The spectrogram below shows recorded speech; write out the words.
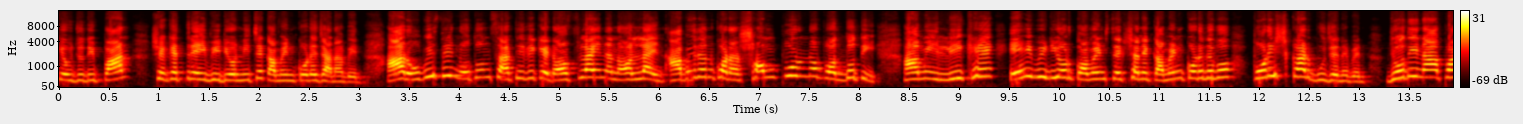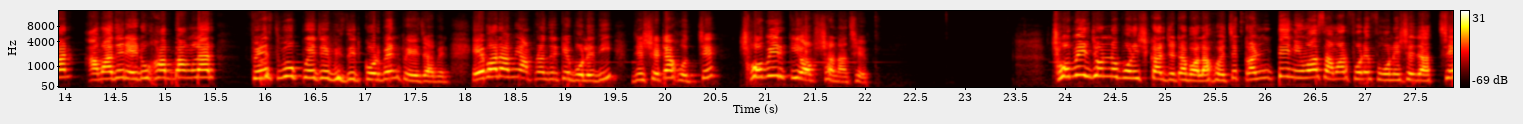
কেউ যদি পান, সেক্ষেত্রে এই ভিডিওর নিচে কমেন্ট করে জানাবেন। আর ওবিসি নতুন সার্টিফিকেট অফলাইন অ্যান্ড অনলাইন আবেদন করার সম্পূর্ণ পদ্ধতি আমি লিখে এই ভিডিওর কমেন্ট সেকশনে কমেন্ট করে দেব, পরিষ্কার বুঝে নেবেন। যদি না পান আমাদের এডুহাব বাংলার ফেসবুক পেজে ভিজিট করবেন, পেয়ে যাবেন। এবার আমি আপনাদেরকে বলে দিই যে সেটা হচ্ছে ছবির কি অপশান আছে। ছবির জন্য পরিষ্কার যেটা বলা হয়েছে কন্টিনিউয়াস আমার ফোনে ফোন এসে যাচ্ছে।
